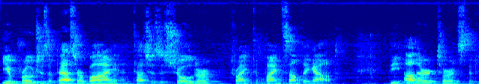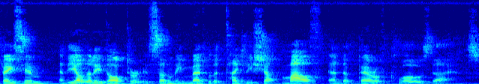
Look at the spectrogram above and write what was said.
He approaches a passerby and touches his shoulder, trying to find something out. The other turns to face him, and the elderly doctor is suddenly met with a tightly shut mouth and a pair of closed eyes.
